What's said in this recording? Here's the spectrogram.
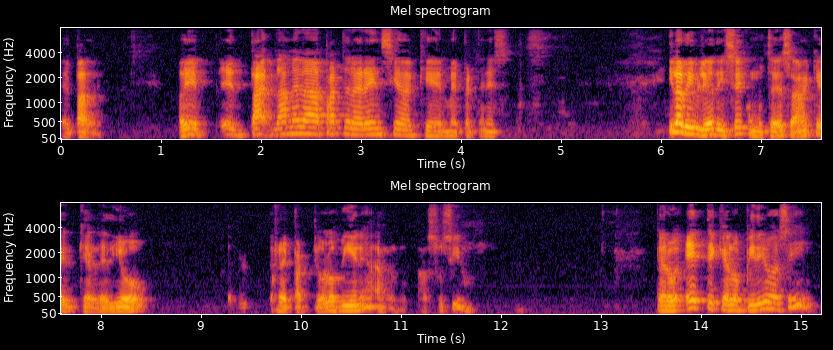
el padre. Oye, eh, dame la parte de la herencia que me pertenece. Y la Biblia dice, como ustedes saben, que, que le dio, repartió los bienes a, a sus hijos. Pero este que lo pidió así,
